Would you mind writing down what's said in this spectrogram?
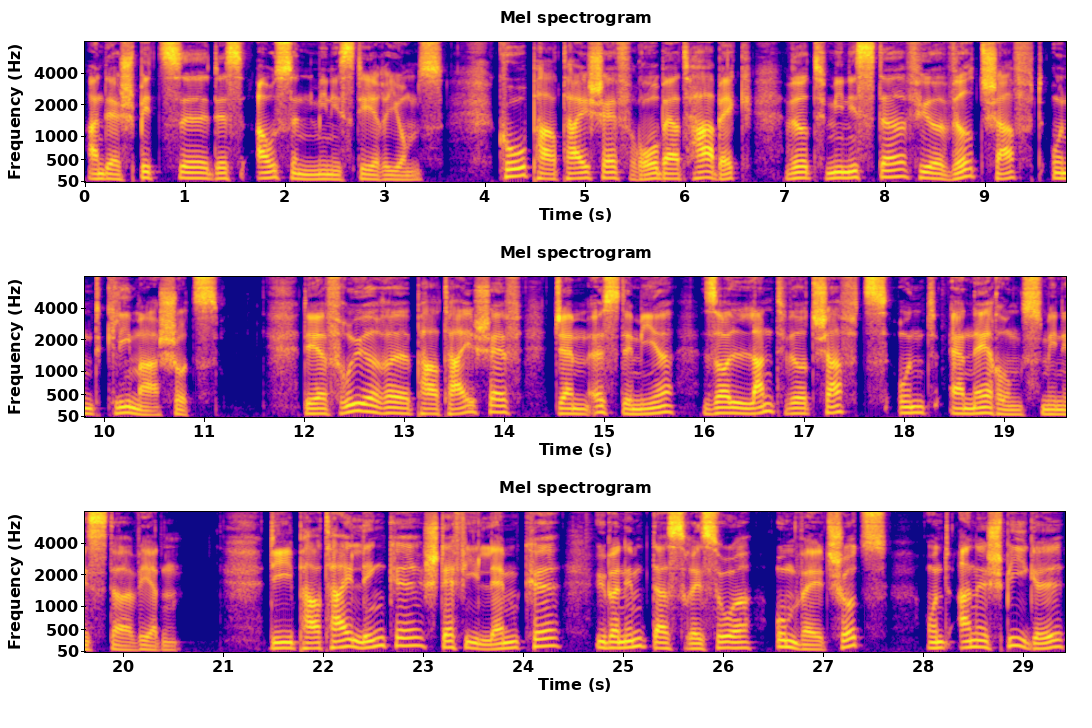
an der Spitze des Außenministeriums. Co-Parteichef Robert Habeck wird Minister für Wirtschaft und Klimaschutz. Der frühere Parteichef Cem Özdemir, soll Landwirtschafts- und Ernährungsminister werden. Die Partei Linke Steffi Lemke übernimmt das Ressort Umweltschutz und Anne Spiegel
